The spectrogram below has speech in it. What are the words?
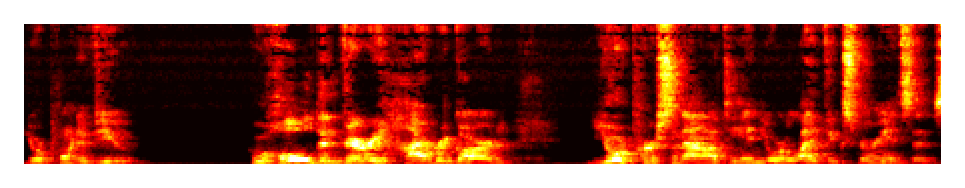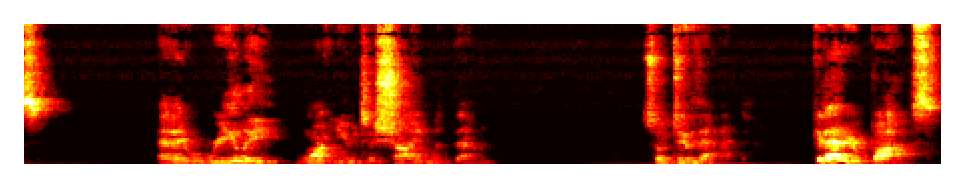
your point of view, who hold in very high regard your personality and your life experiences. And they really want you to shine with them. So do that. Get out of your box.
